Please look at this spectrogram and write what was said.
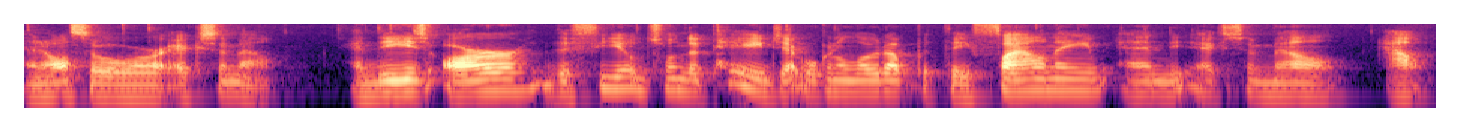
and also our XML. And these are the fields on the page that we're going to load up with the file name and the XML out.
